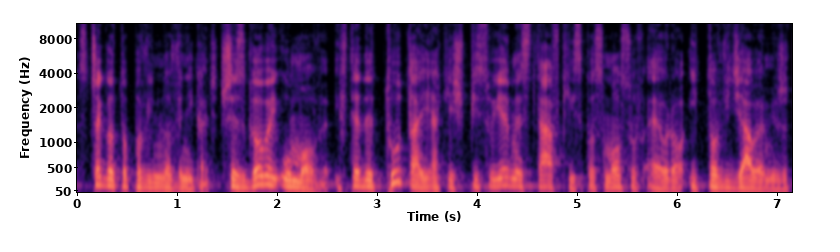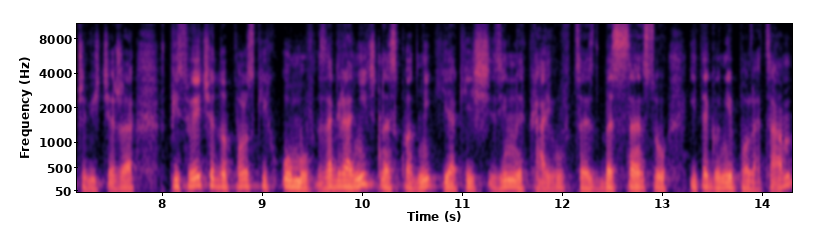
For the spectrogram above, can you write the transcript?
z czego to powinno wynikać. Czy z gołej umowy i wtedy tutaj jakieś wpisujemy stawki z kosmosów euro i to widziałem już rzeczywiście, że wpisujecie do polskich umów zagraniczne składniki jakieś z innych krajów, co jest bez sensu i tego nie polecam.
